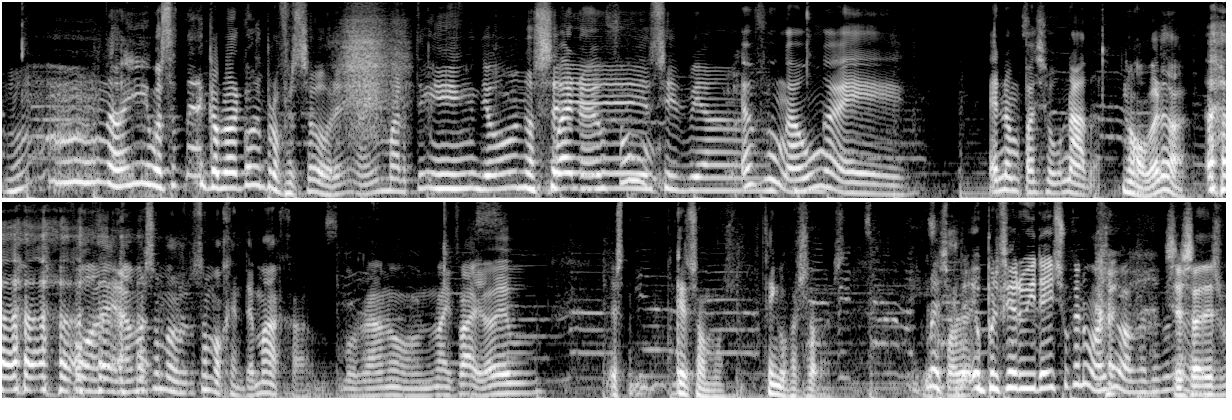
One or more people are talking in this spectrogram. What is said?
Mm, aí você ten que hablar con o profesor, eh? Aí Martín, yo no sé, bueno, eu fun, Silvia... Eu fun a unha e... E non pasou nada. No, verdad? Joder, además somos, somos gente maja. O sea, non, no hai fallo. Eu... Es, que somos? Cinco persoas. Mas, eu prefiro ir a iso que non a yoga. Se sabes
